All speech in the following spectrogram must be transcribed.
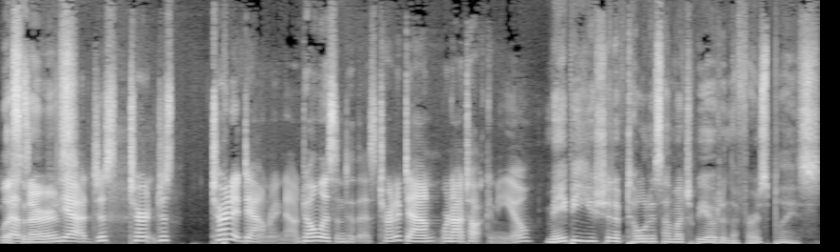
That's- listeners, yeah, just turn just turn it down right now. Don't listen to this. Turn it down. We're not talking to you. maybe you should have told us how much we owed in the first place.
